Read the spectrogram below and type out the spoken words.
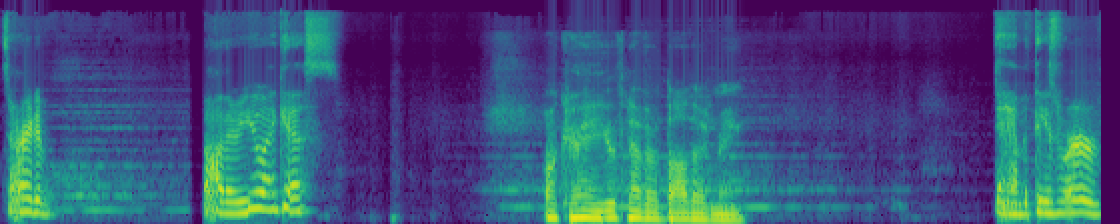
Sorry to bother you. I guess. Okay, you've never bothered me. Yeah, but these were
